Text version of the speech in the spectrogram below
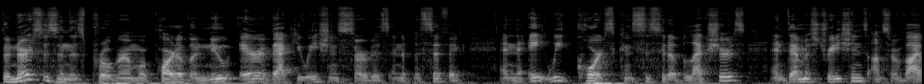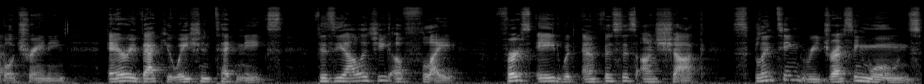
The nurses in this program were part of a new air evacuation service in the Pacific, and the eight week course consisted of lectures and demonstrations on survival training air evacuation techniques, physiology of flight, first aid with emphasis on shock, splinting, redressing wounds,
